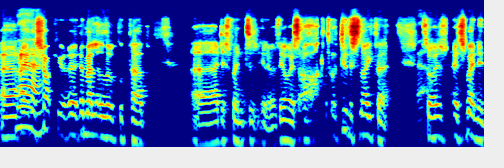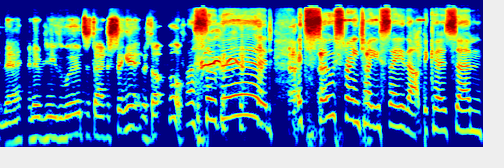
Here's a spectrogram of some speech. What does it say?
Uh, I had a shock in my little local pub. Uh, I just went to, you know, they always, oh, do the sniper. Yeah. So I just, I just, went in there and everybody knew the words. I started to sing it and I thought, oh. That's so good. it's so strange how you say that because um,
